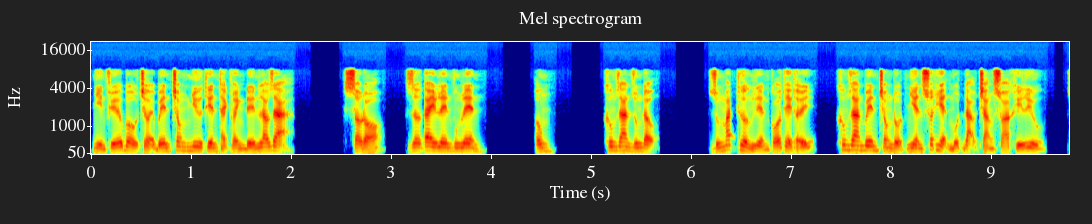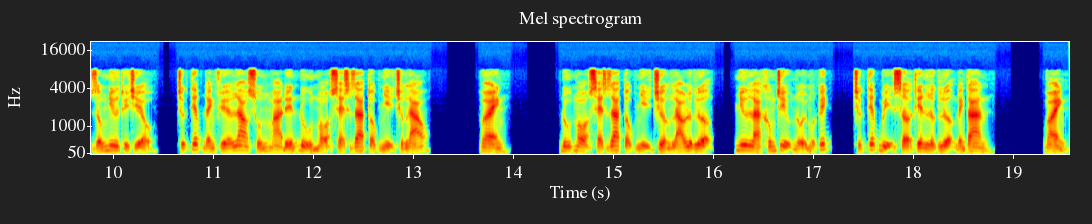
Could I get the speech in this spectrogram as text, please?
nhìn phía bầu trời bên trong như thiên thạch vanh đến lao giả. Sau đó, giơ tay lên vung lên. Ông, không gian rung động dùng mắt thường liền có thể thấy, không gian bên trong đột nhiên xuất hiện một đạo trắng xóa khí lưu, giống như thủy triều, trực tiếp đánh phía lao xuống mà đến đủ mỏ xẹt gia tộc nhị trưởng lão. Vê anh, đủ mỏ xẹt gia tộc nhị trưởng lão lực lượng, như là không chịu nổi một kích, trực tiếp bị sở thiên lực lượng đánh tan. Và ảnh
